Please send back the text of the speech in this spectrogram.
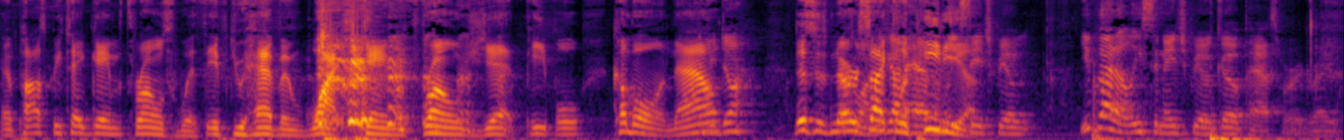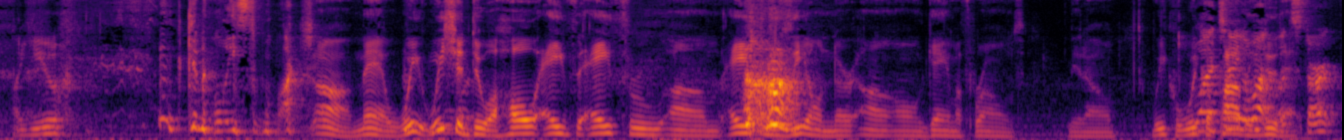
And possibly take Game of Thrones with if you haven't watched Game of Thrones yet, people. Come on now. This is Nerd Come on, You've Encyclopedia. HBO. You've got at least an HBO Go password, right? Like you can at least watch it. Oh man, we, we should do a whole A A through um A through Z on Ner- on, Game of Thrones. You know, we could we well, I could tell you probably what, do let's that. start.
